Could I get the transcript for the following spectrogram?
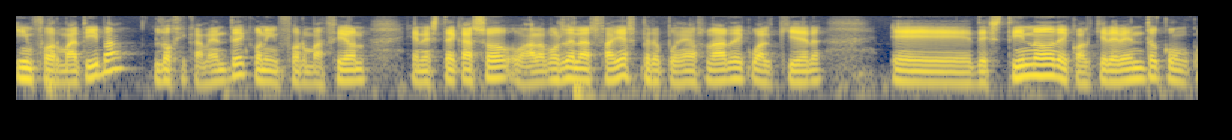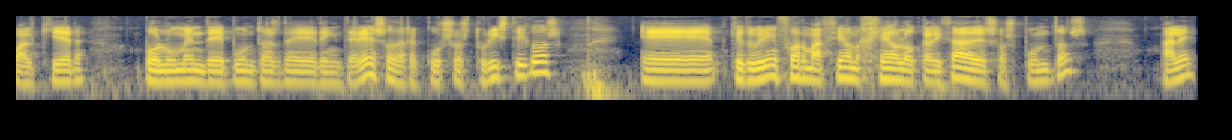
informativa, lógicamente, con información, en este caso, hablamos de las fallas, pero podríamos hablar de cualquier eh, destino, de cualquier evento, con cualquier volumen de puntos de, interés o de recursos turísticos, eh, que tuviera información geolocalizada de esos puntos, ¿vale?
